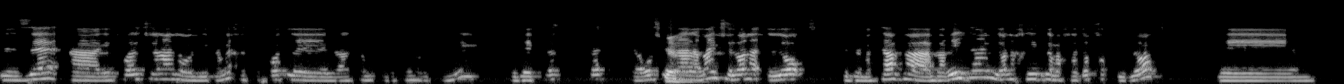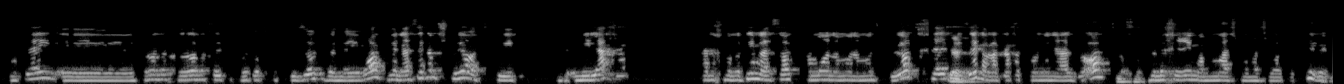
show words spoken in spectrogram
וזה היכולת שלנו עוד להתאמך לפחות לכמה חודשים הראשונים, כדי קצת שהראש שלנו כן. על המים, שלא, לא, שבמצב הבריא טיים לא נחליט גם החלטות חפוזות, אה, אוקיי? אה, שלא לא נחליט החלטות חפוזות ומהירות, ונעשה גם שטויות, כי מלחץ אנחנו נוטים לעשות המון המון המון שטויות, חלק כן. מזה גם לקחת כל מיני הלוואות, נכון. במחירים ממש ממש לא אטרקטיביים.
